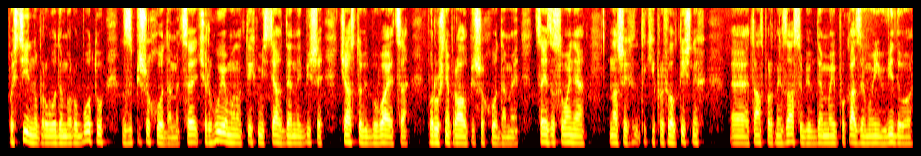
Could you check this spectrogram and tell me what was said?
постійно проводимо роботу з пішоходами. Це чергуємо на тих місцях, де найбільше часто відбувається порушення правил пішоходами. Це і засування наших таких профілактичних е, транспортних засобів, де ми показуємо їм відео,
